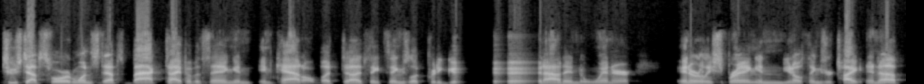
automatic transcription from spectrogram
two steps forward, one steps back type of a thing in, in cattle. But uh, I think things look pretty good out into winter and early spring, and you know things are tightening up.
